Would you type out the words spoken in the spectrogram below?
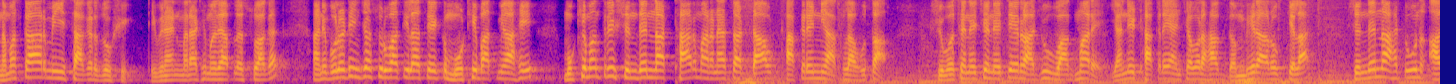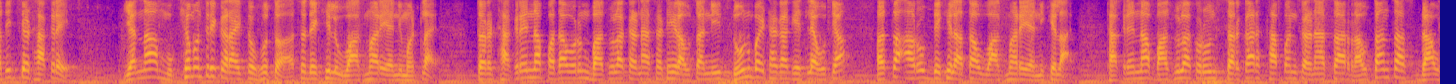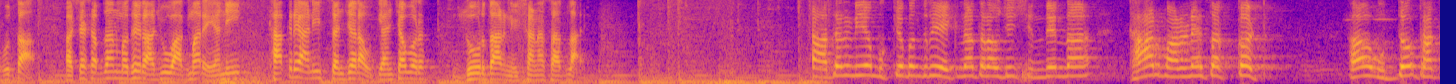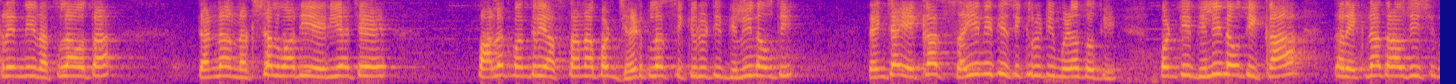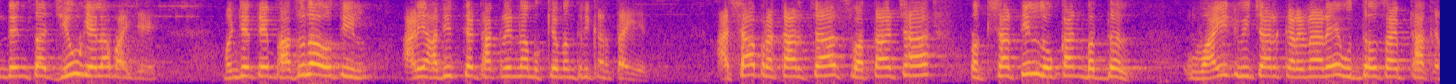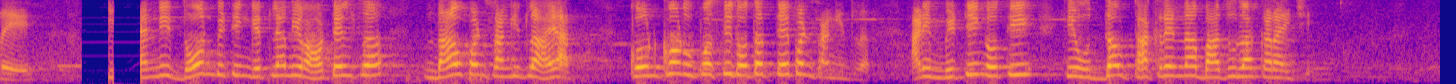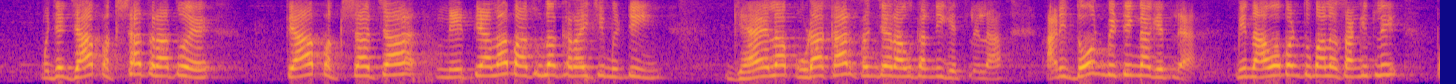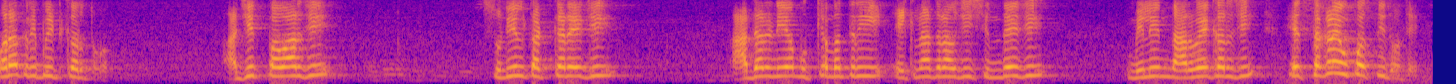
नमस्कार मी Sagar Joshi. TV nine मराठीमध्ये आपलं स्वागत. आणि बुलेटिनच्या सुरुवातीलाच एक मोठी बातमी आहे. मुख्यमंत्री शिंदेंना ठार मारण्याचा डाव ठाकरेंनी आखला होता. शिवसेनेचे नेते राजू वाघमारे यांनी ठाकरे यांच्यावर हा गंभीर आरोप केला. शिंदेंना हटवून आदित्य ठाकरे यांना मुख्यमंत्री करायचं होतं असं देखील वाघमारे यांनी म्हटलंय. तर ठाकरेंना पदावरून बाजूला करण्यासाठी राऊतांनी दोन बैठका घेतल्या होत्या असा आरोप देखील आता वाघमारे यांनी केलाय. ठाकरेंना बाजूला करून सरकार स्थापन करण्याचा राऊतांचा डाव होता. अशा शब्दांमध्ये राजू वाघमारे यांनी ठाकरे आणि संजय राऊत यांच्यावर जोरदार निशाणा साधला आहे आदरणीय मुख्यमंत्री एकनाथरावजी शिंदेंना ठार मारण्याचा कट हा उद्धव ठाकरेंनी रचला होता. त्यांना नक्षलवादी एरियाचे पालकमंत्री असताना पण झेड प्लस सिक्युरिटी दिली नव्हती. त्यांच्या एका सहीने ती सिक्युरिटी मिळत होती पण ती दिली नव्हती का? तर एकनाथरावजी शिंदेंचा जीव गेला पाहिजे. म्हणजे ते बाजूला होतील आणि आदित्य ठाकरेंना मुख्यमंत्री करता येईल. अशा प्रकारच्या स्वतःच्या पक्षातील लोकांबद्दल वाईट विचार करणारे उद्धव साहेब ठाकरे यांनी दोन मिटिंग घेतल्या. मी हॉटेलचं नाव पण सांगितलं हयात. कोण कोण उपस्थित होतं ते पण सांगितलं. आणि मिटिंग होती की उद्धव ठाकरेंना बाजूला करायची. म्हणजे ज्या पक्षात राहतोय त्या पक्षाच्या नेत्याला बाजूला करायची मिटिंग घ्यायला पुढाकार संजय राऊतांनी घेतलेला आणि दोन मिटिंगा घेतल्या. मी नावं पण तुम्हाला सांगितली परत रिपीट करतो. अजित पवारजी सुनील तटकरेजी आदरणीय मुख्यमंत्री एकनाथरावजी शिंदेजी मिलिंद नार्वेकरजी हे सगळे उपस्थित होते.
